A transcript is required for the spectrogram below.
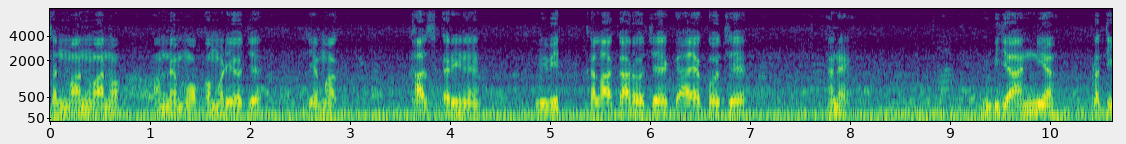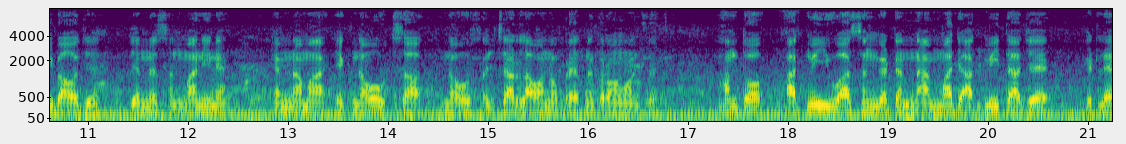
સન્માનવાનો અમને મોકો મળ્યો છે. જેમાં ખાસ કરીને વિવિધ કલાકારો છે, ગાયકો છે અને બીજા અન્ય પ્રતિભાઓ છે, જેમને સન્માનીને એમનામાં એક નવો ઉત્સાહ, નવો સંચાર લાવવાનો પ્રયત્ન કરવામાં છે. આમ તો આત્મી યુવા સંગઠન નામમાં જ આત્મીયતા છે, એટલે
